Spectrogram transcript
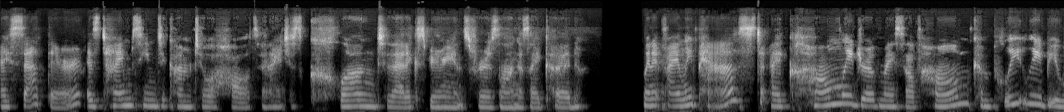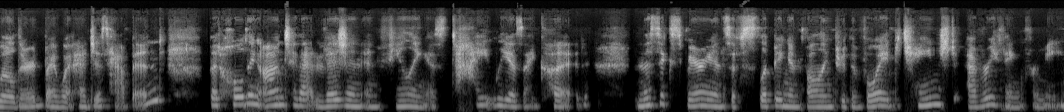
I sat there as time seemed to come to a halt, and I just clung to that experience for as long as I could. When it finally passed, I calmly drove myself home, completely bewildered by what had just happened, but holding on to that vision and feeling as tightly as I could. And this experience of slipping and falling through the void changed everything for me.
